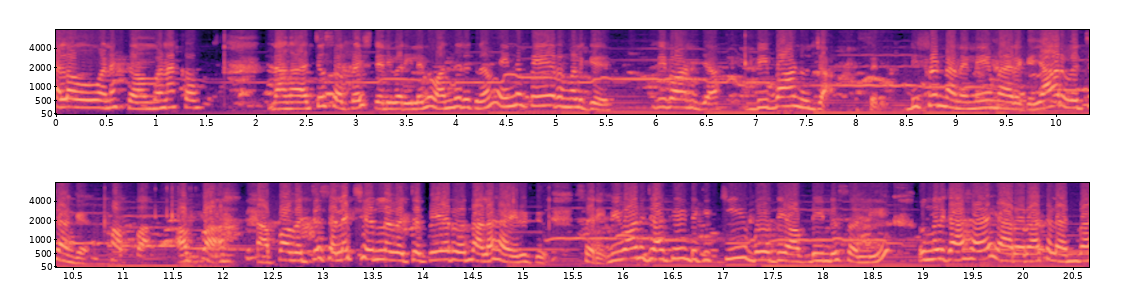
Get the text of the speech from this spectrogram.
ஹலோ வணக்கம். வணக்கம். நாங்க அச்சு சர்ப்ரைஸ் டெலிவரியில இருந்து வந்திருக்கிறோம். என்ன பேர் உங்களுக்கு? விபானுஜா. விபானுஜா. சரி. டிஃப்ரெண்டான நேமா இருக்கு. யாரு வச்சாங்க? அப்பா. அப்பா. அப்பா வச்ச செலெக்ஷன்ல வச்ச பேர் வந்து அழகா இருக்கு. சரி விவானுஜாக்கு இன்றைக்கு கீ பர்த்டே அப்படின்னு சொல்லி உங்களுக்காக யாரோ ராக்கள் அன்பா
